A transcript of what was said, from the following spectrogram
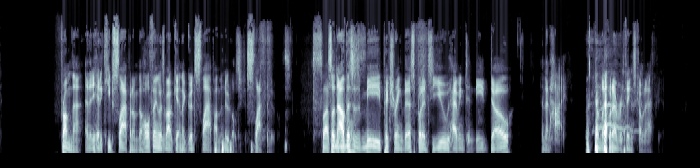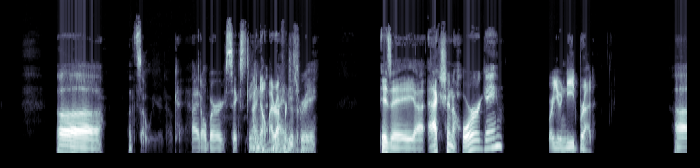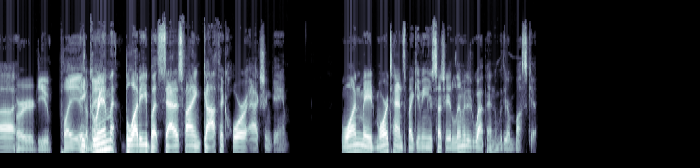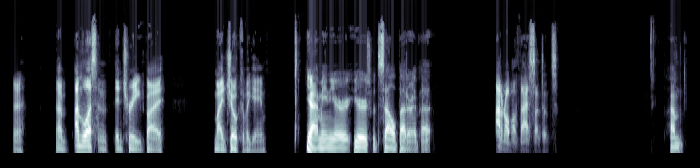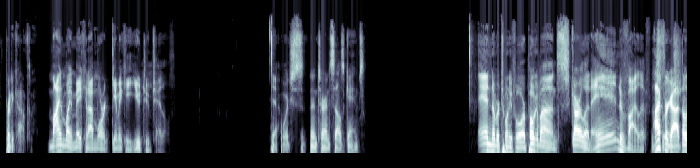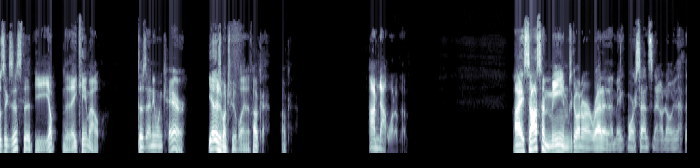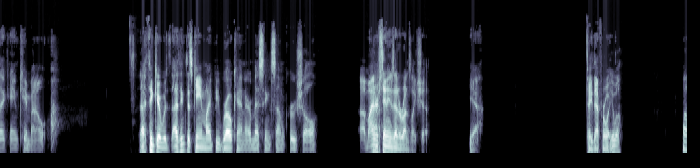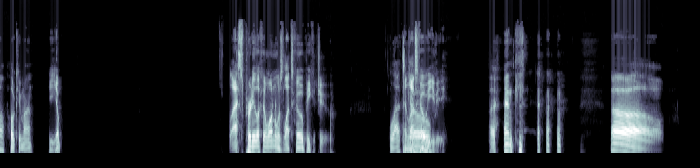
from that, and then you had to keep slapping them. The whole thing was about getting a good slap on the noodles. You just slap the noodles. Slap so now this is me picturing this, but it's you having to knead dough and then hide from like whatever thing's coming after you. Uh, that's so weird. Okay, Heidelberg sixteen. I know, my references are weird. Is a uh, action horror game. Where you knead bread, Uh, or do you play a a, grim, bloody but satisfying gothic horror action game. One made more tense by giving you such a limited weapon with your musket. Eh, I'm I'm less in, intrigued by my joke of a game. Yeah, I mean your yours would sell better, I bet. I don't know about that sentence. I'm pretty confident. Mine might make it on more gimmicky YouTube channels. Yeah, which in turn sells games. And number twenty four, Pokemon Scarlet and Violet. For I Switch. forgot those existed. Yep, they came out. Does anyone care? Yeah, there's a bunch of people playing it. Okay. Okay. I'm not one of them. I saw some memes going around Reddit that make more sense now, knowing that that game came out. I think it was. I think this game might be broken or missing some crucial. Uh, my Uh, understanding is that it runs like shit. Yeah. Take that for what you will. Well, Pokemon. Yep. Last pretty looking one was Let's Go Pikachu Let's and go. Let's Go Eevee. And oh,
